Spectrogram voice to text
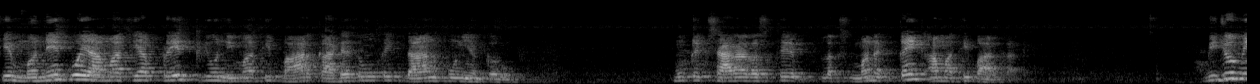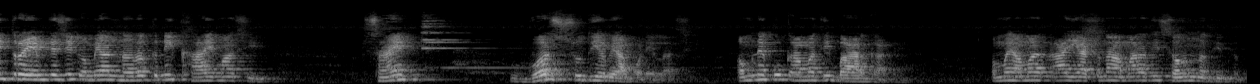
કે મને કોઈ આમાંથી આ પ્રેત યોનીમાંથી બહાર કાઢે તો હું કંઈક દાન પુણ્ય કરું. હું કંઈક સારા રસ્તે મને કંઈક આમાંથી બહાર કાઢે. બીજો મિત્ર એમ કે છે કે અમે આ નરકની ખાઈમાં છીએ સાહીઠ વર્ષ સુધી હવે આ પડેલા છે. અમને કોઈક આમાંથી બહાર કાઢે. અમે અમારા આ યાતના અમારાથી સહન નથી થતી.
